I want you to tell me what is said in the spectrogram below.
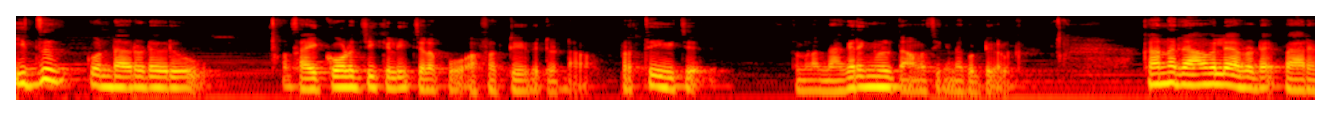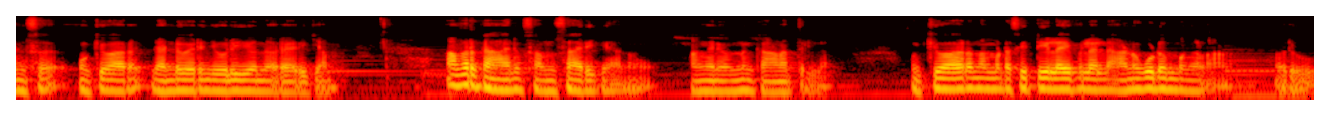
ഇത് കൊണ്ട് അവരുടെ ഒരു സൈക്കോളജിക്കലി ചിലപ്പോൾ അഫക്റ്റ് ചെയ്തിട്ടുണ്ടാകും പ്രത്യേകിച്ച് നമ്മളെ നഗരങ്ങളിൽ താമസിക്കുന്ന കുട്ടികൾക്ക്. കാരണം രാവിലെ അവരുടെ പാരൻസ് മിക്കവാറും രണ്ടുപേരും ജോലി ചെയ്യുന്നവരായിരിക്കാം. അവർക്ക് ആരും സംസാരിക്കാനോ അങ്ങനെയൊന്നും കാണത്തില്ല. മിക്കവാറും നമ്മുടെ സിറ്റി ലൈഫിലെല്ലാം അണുകുടുംബങ്ങളാണ്. ഒരു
